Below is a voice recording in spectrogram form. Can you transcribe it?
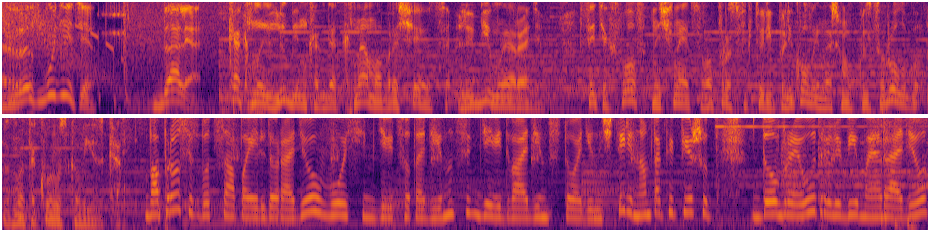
Разбудите! Далее! Как мы любим, когда к нам обращаются любимое радио. С этих слов начинается вопрос Виктории Поляковой, нашему культурологу, знатоку русского языка. Вопрос из WhatsApp Эльдо Радио 8 911 921 101 4. Нам так и пишут. Доброе утро, любимое радио.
